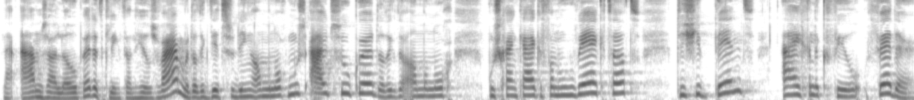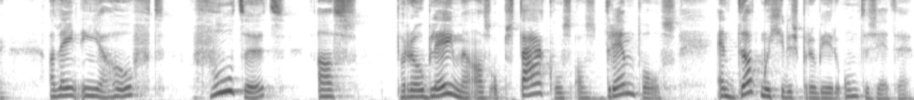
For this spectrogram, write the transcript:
naar aan zou lopen. Dat klinkt dan heel zwaar, maar dat ik dit soort dingen allemaal nog moest uitzoeken. Dat ik er allemaal nog moest gaan kijken van hoe werkt dat. Dus je bent eigenlijk veel verder. Alleen in je hoofd voelt het als problemen, als obstakels, als drempels. En dat moet je dus proberen om te zetten.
